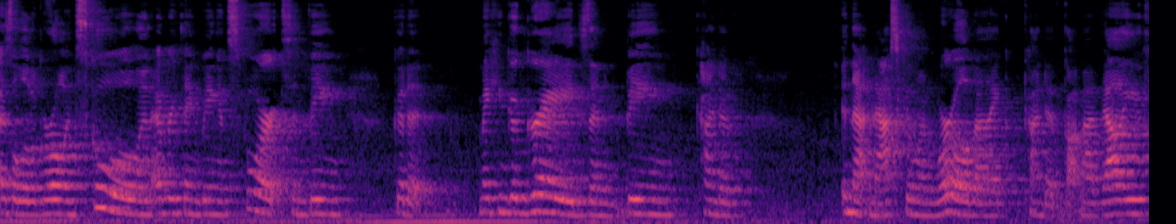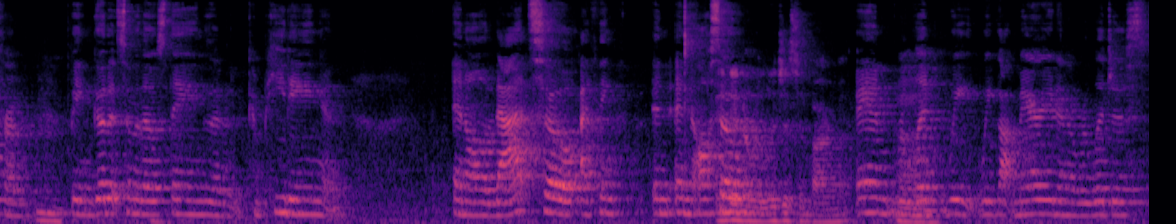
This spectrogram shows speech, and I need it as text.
as a little girl in school and everything being in sports and being good at making good grades and being kind of in that masculine world. I like kind of got my value from Mm. being good at some of those things and competing and and all of that. So I think and, and also and in a religious environment and Mm. we we got married in a religious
